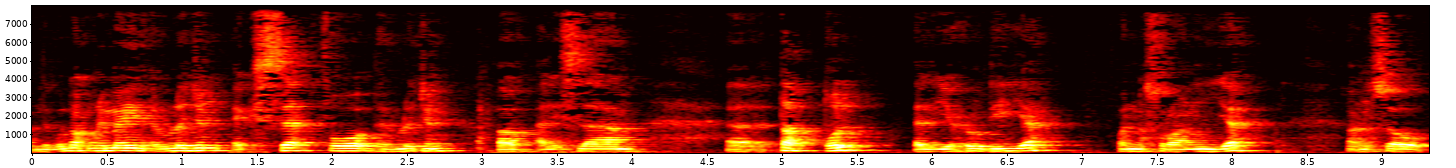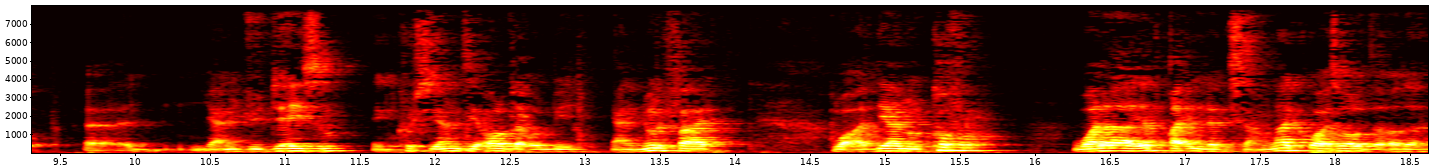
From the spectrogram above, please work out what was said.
and there will not remain a religion except for the religion of الإسلام تبطل اليهودية والنصرانية and so uh, يعني Judaism and Christianity all of that will be يعني nullified وأديان الكفر ولا يبقى إلا الإسلام likewise all of the other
